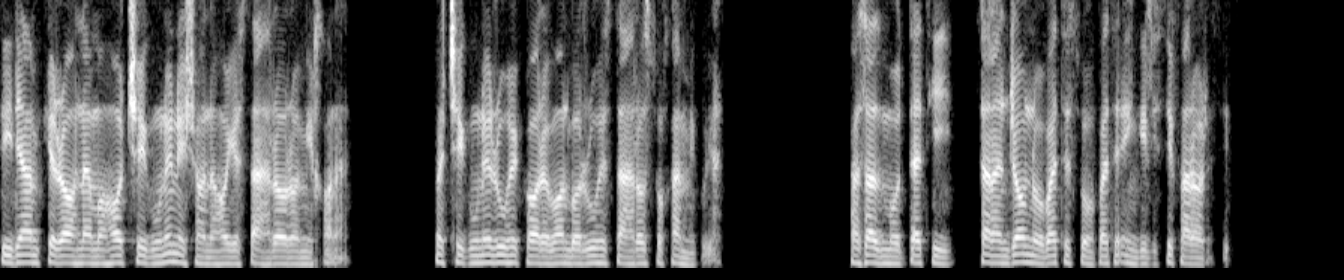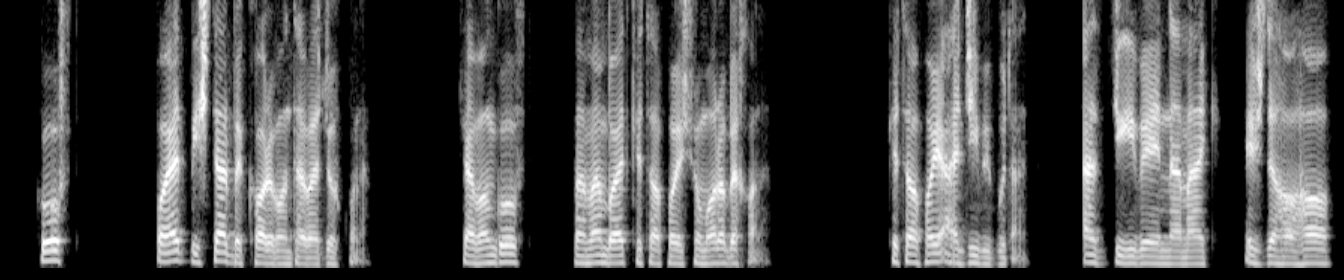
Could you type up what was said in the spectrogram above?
دیدم که راهنماها چگونه نشانه های صحرا را می‌خوانند و چگونه روح کاروان با روح صحرا سخن می‌گوید. پس از مدتی سرانجام نوبت صحبت انگلیسی فرا رسید. گفت باید بیشتر به کاروان توجه کنم. جوان گفت و من باید کتاب های شما را بخوانم. کتاب های عجیبی بودند. از جیوه نمک، اجدهاها،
